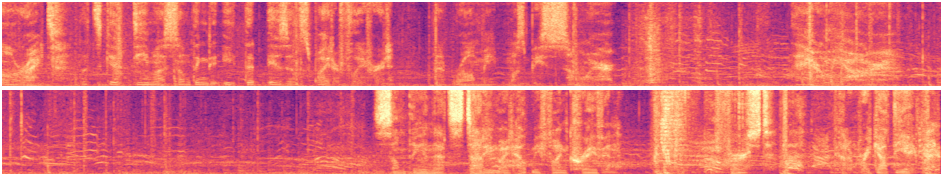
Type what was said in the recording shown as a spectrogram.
All right, let's give Dima something to eat that isn't spider flavored. That Raw meat must be somewhere. There we are. Something in that study might help me find Kraven. But first, gotta break out the apron.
